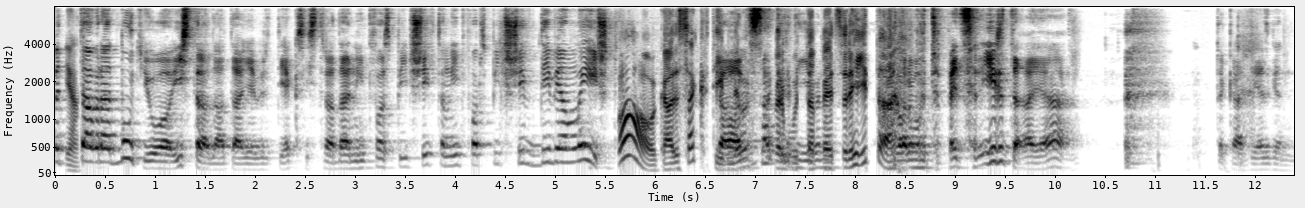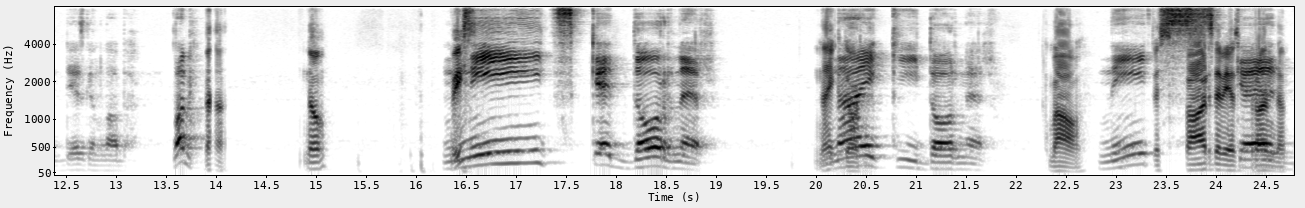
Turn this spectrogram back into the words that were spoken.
bet Jā. tā varētu būt, jo izstrādātāji jau ir tie, kas izstrādā Need for Speed Shift un Need for Speed Shift diviem līšiem. Wow, kāda sakritība. Kāda sakritība, Varbūt tāpēc arī tā. Varbūt tāpēc arī ir tā, jā. Tā kā diezgan, diezgan laba. Labi. Nu, Viss? Nīcke Dorner. Nike. Nike Dorner. Wow. Nīcke Tas pārdevies brandam.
